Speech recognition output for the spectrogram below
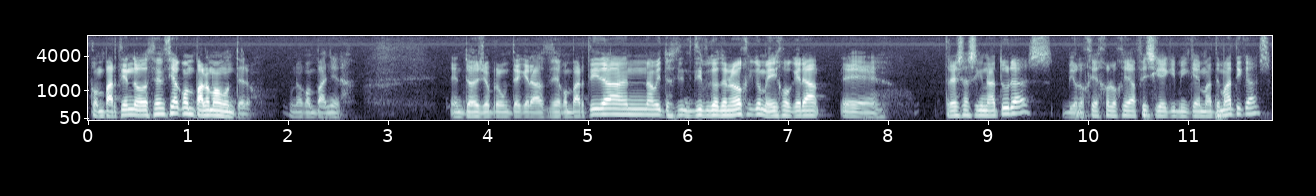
compartiendo docencia con Paloma Montero, una compañera. Entonces yo pregunté qué era docencia compartida en ámbito científico-tecnológico y me dijo que era eh, tres asignaturas, biología, geología, física, química y matemáticas,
